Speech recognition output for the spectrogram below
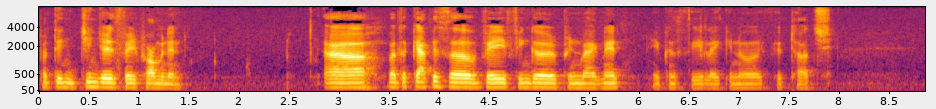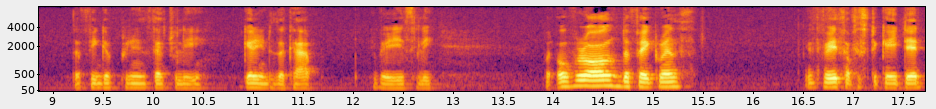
But the ginger is very prominent. Uh, but the cap is a very fingerprint magnet. You can see like you know if you touch the fingerprints actually get into the cap very easily. But overall the fragrance is very sophisticated.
